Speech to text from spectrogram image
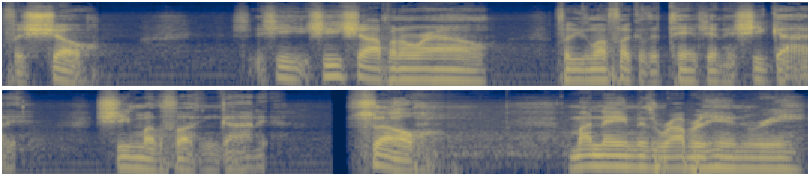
for show. She she shopping around for these motherfuckers' attention and she got it. She motherfucking got it. So my name is Robert Henry,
